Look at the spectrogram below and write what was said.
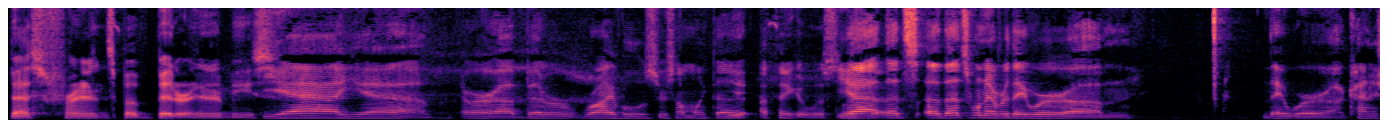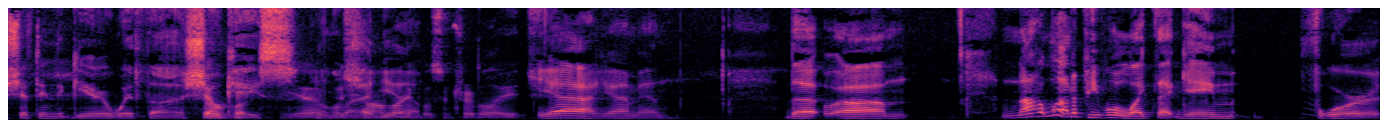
best friends but bitter enemies. Yeah, yeah, or uh, better rivals or something like that. Yeah, I think it was. like Yeah, that. that's uh, that's whenever they were um, they were uh, kind of shifting the gear with uh, showcase. Yeah, and all with that, Shawn yeah. Michaels and Triple H. Yeah, yeah, man. The um, not a lot of people like that game for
